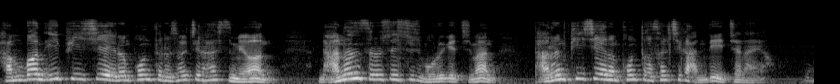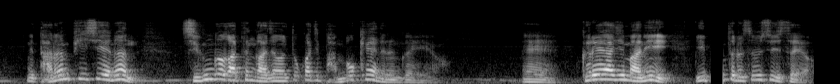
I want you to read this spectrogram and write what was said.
한번 이 PC에 이런 폰트를 설치를 했으면 나는 쓸 수 있을지 모르겠지만 다른 PC에는 폰트가 설치가 안 돼 있잖아요. 근데 다른 PC에는 지금과 같은 과정을 똑같이 반복해야 되는 거예요. 예. 그래야지만이 이 폰트를 쓸 수 있어요.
